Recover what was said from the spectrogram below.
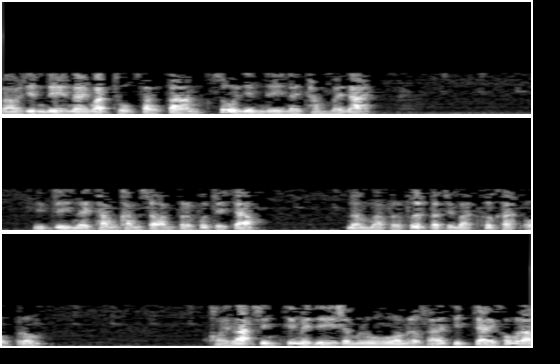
เรายินดีในวัตถุต่างๆ สู้ยินดีในธรรมไม่ได้ ยินดีในธรรมคำสอนพระพุทธเจ้านำมาประพฤติปฏิบัติฝึกหัดอบรม คอยละสิ่งที่ไม่ดีสำรวมรักษาจิตใจของเรา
